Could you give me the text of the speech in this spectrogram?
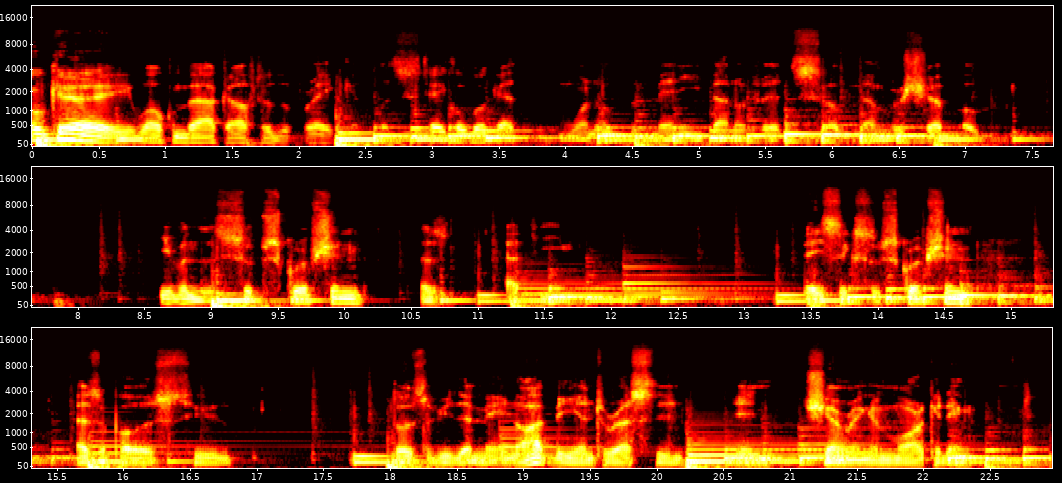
Okay, welcome back after the break. Let's take a look at one of the many benefits of membership of even the subscription as at the basic subscription as opposed to those of you that may not be interested in sharing and marketing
